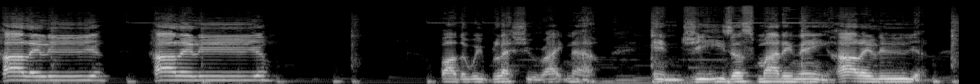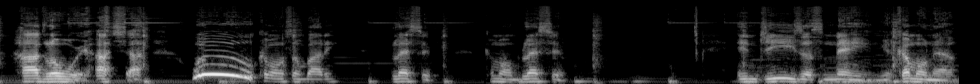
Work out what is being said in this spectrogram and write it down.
Hallelujah. Hallelujah. Father, we bless you right now in Jesus' mighty name. Hallelujah. Ha glory. Ha sha. Woo! Come on, somebody. Bless him. Come on, bless him. In Jesus' name. Yeah, come on now.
